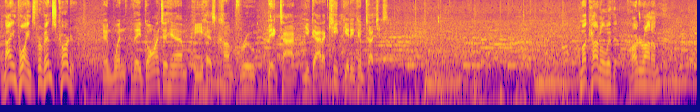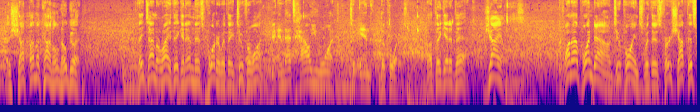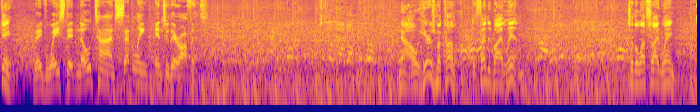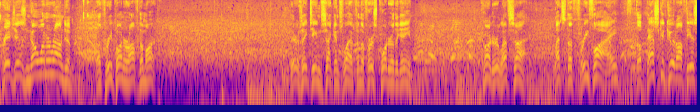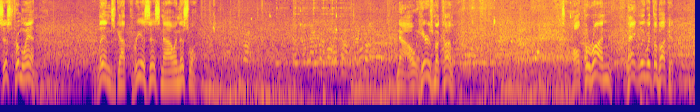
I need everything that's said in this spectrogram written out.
Nine points for Vince Carter. And when they've gone to him, he has come through big time. You got to keep getting him touches. McConnell with it. Carter on him. A shot by McConnell, no good. They time it right, they can end this quarter with a two for one. And that's how you want to end the quarters. But they get it back. Giles. One up, one down. Two points with his first shot this game. They've wasted no time settling into their offense. Now, here's McConnell, defended by Lin. To the left side wing. Bridges, no one around him. A three-pointer off the mark. There's 18 seconds left in the first quarter of the game. Carter, left side. Lets the three fly. The basket good off the assist from Lin. Lin's got three assists now in this one. Now, here's McConnell. To halt the run, Bagley with the bucket.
